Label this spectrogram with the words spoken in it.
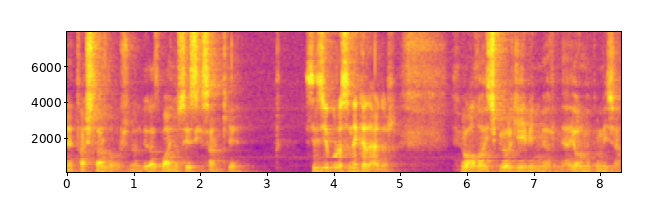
Ne taşlar da orijinal. Biraz banyosu eski sanki. Sizce burası ne kadardır? Vallahi hiçbir bölgeyi bilmiyorum ya. Yorum yapamayacağım.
